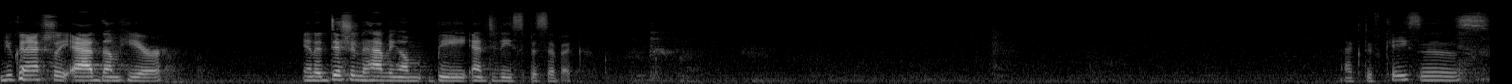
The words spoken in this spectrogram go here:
you can actually add them here in addition to having them be entity specific. Active cases,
